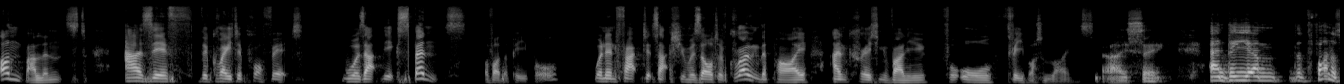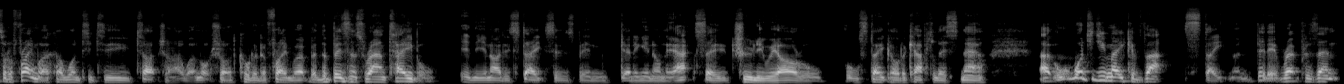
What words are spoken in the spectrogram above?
unbalanced as if the greater profit was at the expense of other people, when in fact it's actually a result of growing the pie and creating value for all three bottom lines. I see. And the um, the final sort of framework I wanted to touch on, well, I'm not sure I'd call it a framework, but the Business Roundtable in the United States has been getting in on the act. So truly, we are all all stakeholder capitalists now. Uh, what did you make of that statement? Did it represent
